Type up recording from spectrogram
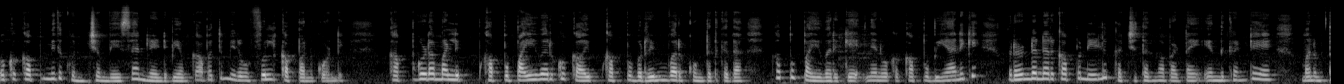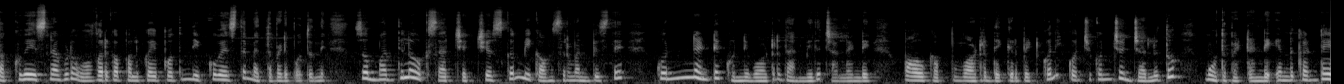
ఒక కప్పు మీద కొంచెం వేసాను లేండి బియ్యం కాబట్టి మీరు ఫుల్ కప్ అనుకోండి. కప్పు కూడా మళ్ళీ కప్పు పై వరకు కప్పు రిమ్ వరకు ఉంటుంది కదా. కప్పు పై వరకే నేను ఒక కప్పు బియ్యానికి రెండున్నర కప్పు నీళ్ళు ఖచ్చితంగా పడ్డాయి. ఎందుకంటే మనం తక్కువ వేసినా కూడా ఓవర్గా పలుకు అయిపోతుంది ఎక్కువ వేస్తే మెత్తబడిపోతుంది. సో మధ్యలో ఒకసారి చెక్ చేసుకొని మీకు అవసరం అనిపిస్తే కొన్ని అంటే కొన్ని వాటర్ దాని మీద చల్లండి. పావు కప్పు వాటర్ దగ్గర పెట్టుకొని కొంచెం కొంచెం జల్లుతూ మూత పెట్టండి. ఎందుకంటే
